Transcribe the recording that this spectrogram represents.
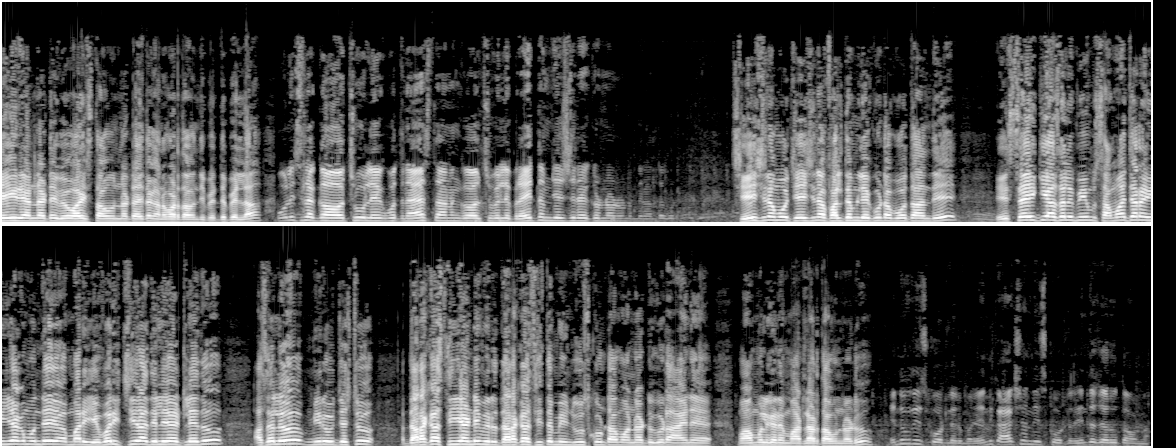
చేయరి అన్నట్టే వ్యవహరిస్తా ఉన్నట్టు అయితే కనబడతా ఉంది పెద్ద పిల్ల. పోలీసులకు కావచ్చు లేకపోతే న్యాయస్థానం కావచ్చు వెళ్ళే ప్రయత్నం చేసిరు ఎక్కడ కూడా. చేసినాము చేసిన ఫలితం లేకుండా పోతాంది. ఎస్ఐకి అసలు మేము సమాచారం ఇవ్వకముందే మరి ఎవరు ఇచ్చిరా తెలియట్లేదు. అసలు మీరు జస్ట్ దరఖాస్తు ఇవ్వండి మీరు దరఖాస్తు ఇస్తే మేము చూసుకుంటాం అన్నట్టు కూడా ఆయన మామూలుగానే మాట్లాడుతూ ఉన్నాడు. ఎందుకు తీసుకోవట్లేదు మరి? ఎందుకు యాక్షన్ తీసుకోవట్లేదు? ఇంత జరుగుతా ఉన్నా?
